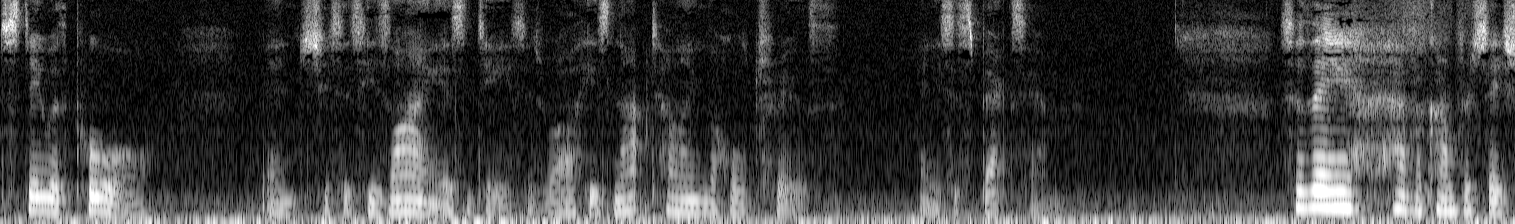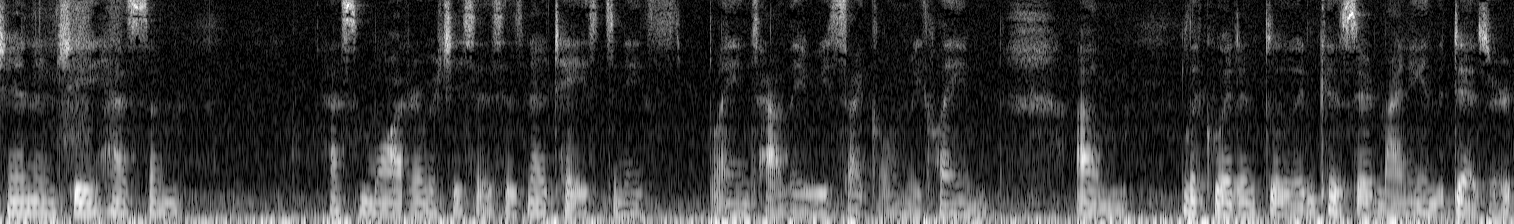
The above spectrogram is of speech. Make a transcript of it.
stay with Poul. And she says, He's lying, isn't he? He says, Well, he's not telling the whole truth. And he suspects him. So they have a conversation, and she has some has some water, which he says has no taste, and he explains how they recycle and reclaim um, liquid and fluid because they're mining in the desert.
